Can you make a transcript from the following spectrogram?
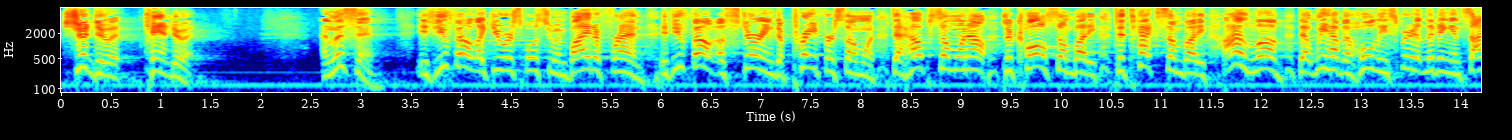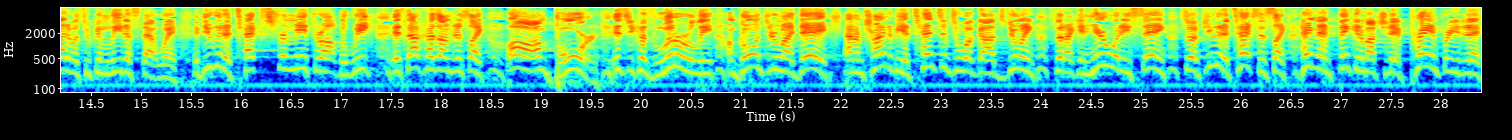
Should do it. Can't do it. And listen, if you felt like you were supposed to invite a friend, if you felt a stirring to pray for someone, to help someone out, to call somebody, to text somebody, I love that we have a Holy Spirit living inside of us who can lead us that way. If you get a text from me throughout the week, it's not because I'm just like, oh, I'm bored. It's because literally I'm going through my day and I'm trying to be attentive to what God's doing so that I can hear what He's saying. So if you get a text, it's like, hey man, thinking about you today, praying for you today,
